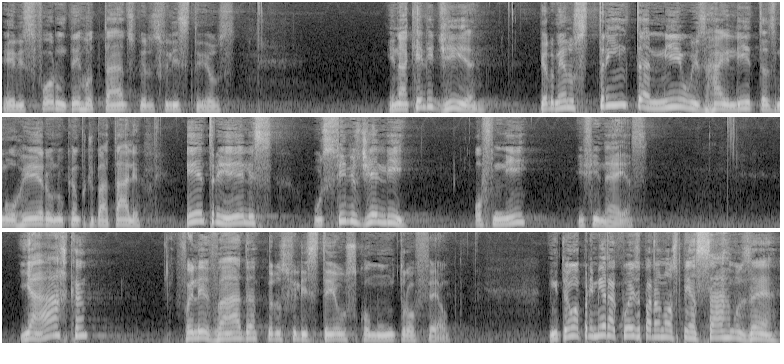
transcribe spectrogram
eles foram derrotados pelos filisteus. E naquele dia, pelo menos 30 mil israelitas morreram no campo de batalha, entre eles os filhos de Eli, Ofni e Finéias. E a arca foi levada pelos filisteus como um troféu. Então a primeira coisa para nós pensarmos é:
